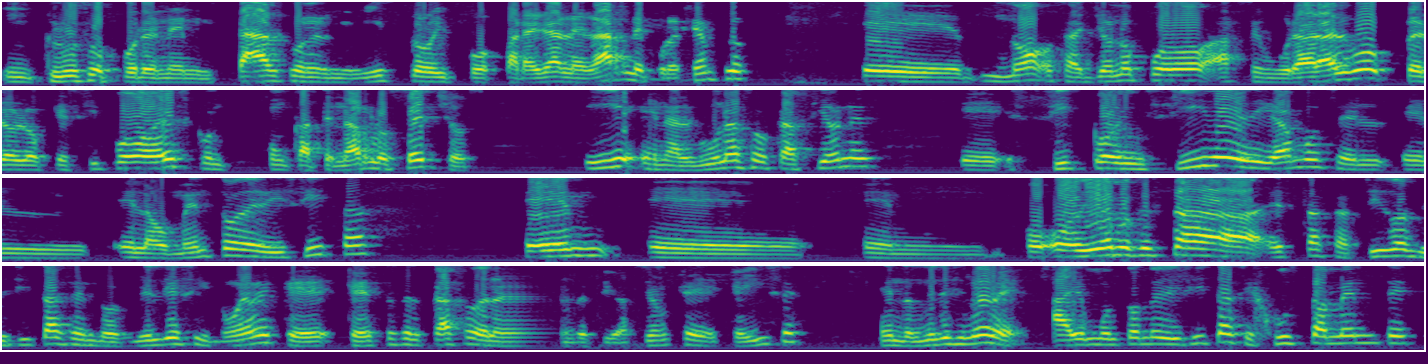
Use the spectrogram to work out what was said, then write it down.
incluso por enemistad con el ministro y por, para ir a alegarle, por ejemplo. Eh, no, o sea, yo no puedo asegurar algo, pero lo que sí puedo es concatenar los hechos. Y en algunas ocasiones sí coincide, digamos, el, el, el aumento de visitas en, eh, en o, digamos, esta, estas asiduas visitas en 2019, que, que, este es el caso de la investigación que, que, hice, en 2019 hay un montón de visitas y justamente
